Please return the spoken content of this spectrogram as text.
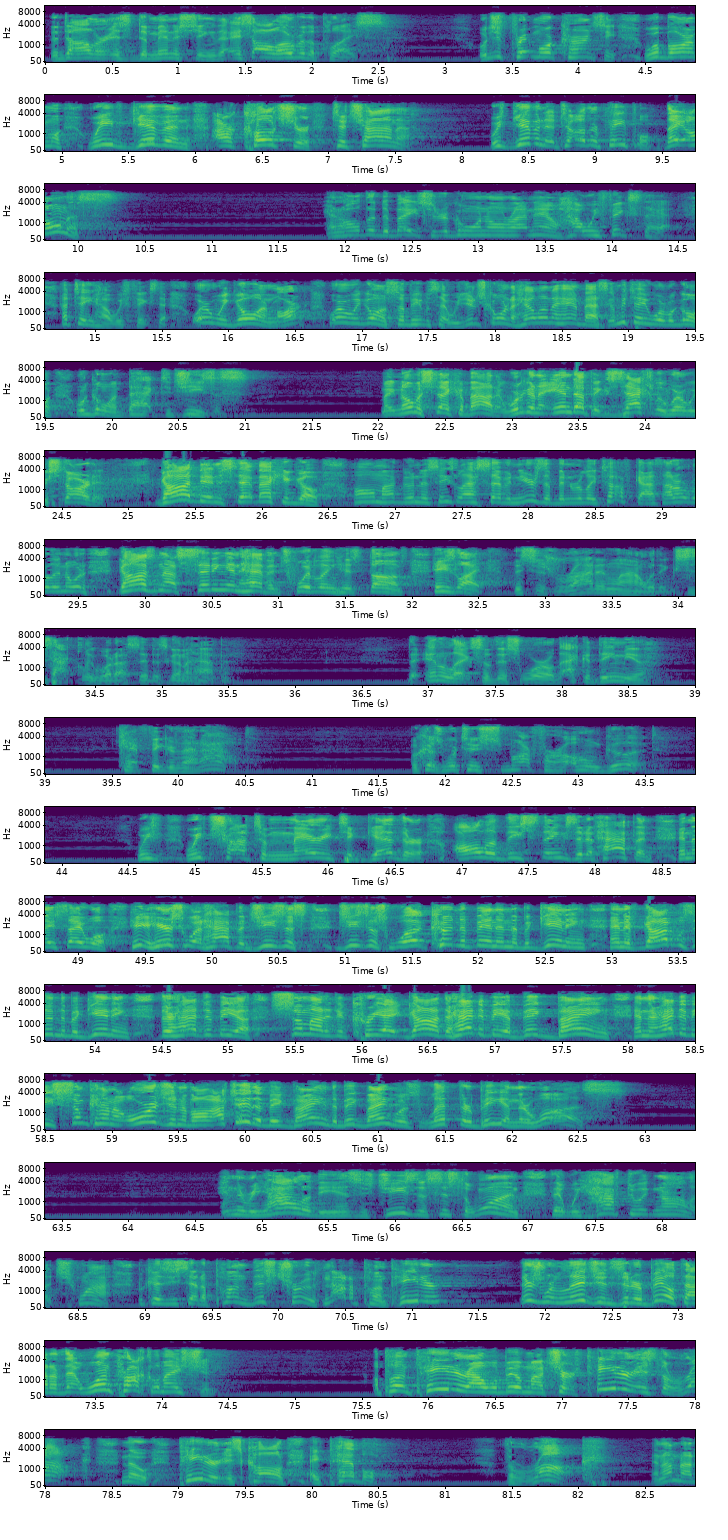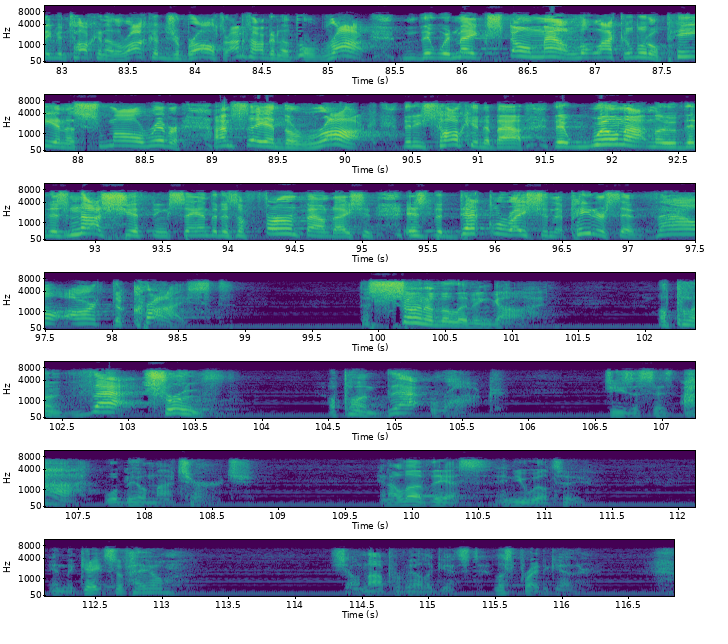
The dollar is diminishing, it's all over the place. We'll just print more currency. We'll borrow more. We've given our culture to China. We've given it to other people. They own us and all the debates that are going on right now, how we fix that. I'll tell you how we fix that. Where are we going, Mark? Where are we going? Some people say, well, you're just going to hell in a handbasket. Let me tell you where we're going. We're going back to Jesus. Make no mistake about it. We're going to end up exactly where we started. God didn't step back and go, oh my goodness, these last seven years have been really tough, guys. I don't really know what. God's not sitting in heaven twiddling his thumbs. He's like, this is right in line with exactly what I said is going to happen. The intellects of this world, academia, can't figure that out because we're too smart for our own good. We've, we've tried to marry together all of these things that have happened. And they say, well, here, here's what happened. Jesus, Jesus what couldn't have been in the beginning. And if God was in the beginning, there had to be a somebody to create God. There had to be a big bang. And there had to be some kind of origin of all. I'll tell you the big bang. The big bang was let there be, and there was. And the reality is, is Jesus is the one that we have to acknowledge. Why? Because he said, upon this truth, not upon Peter, there's religions that are built out of that one proclamation. Upon Peter, I will build my church. Peter is the rock. No, Peter is called a pebble. The rock. And I'm not even talking of the rock of Gibraltar. I'm talking of the rock that would make Stone Mountain look like a little pea in a small river. I'm saying the rock that he's talking about that will not move, that is not shifting sand, that is a firm foundation, is the declaration that Peter said, Thou art the Christ, the Son of the living God. Upon that truth, upon that rock, Jesus says, I will build my church. And I love this, and you will too. And the gates of hell shall not prevail against it. Let's pray together.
